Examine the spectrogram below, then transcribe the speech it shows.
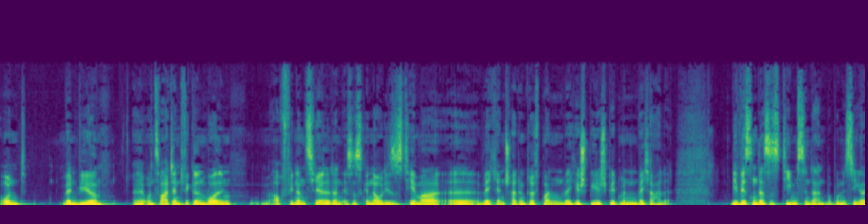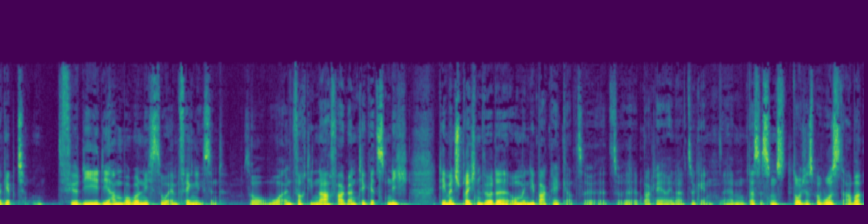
Und wenn wir äh, uns weiterentwickeln wollen, auch finanziell, dann ist es genau dieses Thema, welche Entscheidung trifft man, welches Spiel spielt man in welcher Halle. Wir wissen, dass es Teams in der Handball-Bundesliga gibt, für die die Hamburger nicht so empfänglich sind. So, wo einfach die Nachfrage an Tickets nicht dementsprechend würde, um in die Barclay, zu, äh, Barclay Arena zu gehen. Ähm, das ist uns durchaus bewusst, aber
